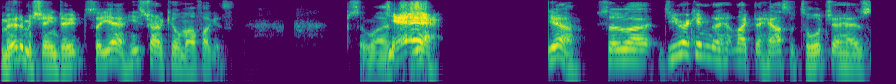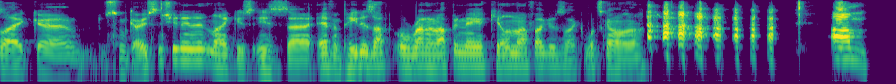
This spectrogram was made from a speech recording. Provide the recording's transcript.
Murder Machine, dude. So yeah, he's trying to kill motherfuckers. So uh, Yeah. yeah. So uh, do you reckon the like the House of Torture has like uh, some ghosts and shit in it? Like is is uh, Evan Peters up or running up in there killing motherfuckers? Like what's going on? um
